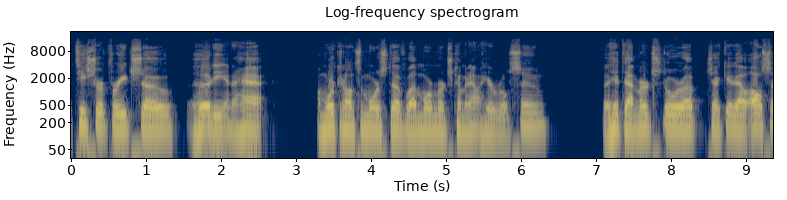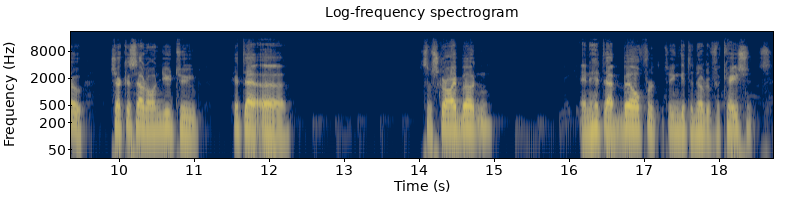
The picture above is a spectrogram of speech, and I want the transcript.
a t-shirt for each show, a hoodie, and a hat. I'm working on some more stuff. We'll have more merch coming out here real soon. But hit that merch store up, check it out. Also, check us out on YouTube. Hit that uh, subscribe button and hit that bell for so you can get the notifications.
